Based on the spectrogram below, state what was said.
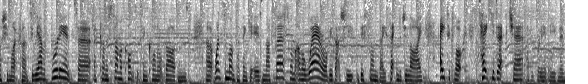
Else you might fancy. We have a brilliant uh, a kind of summer concerts in Connaught Gardens uh, once a month, I think it is. And our first one that I'm aware of is actually this Sunday, 2nd of July, 8 o'clock. Take your deck chair. Have a brilliant evening.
